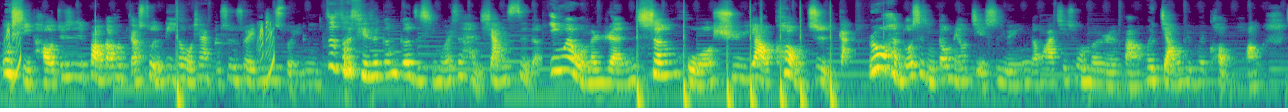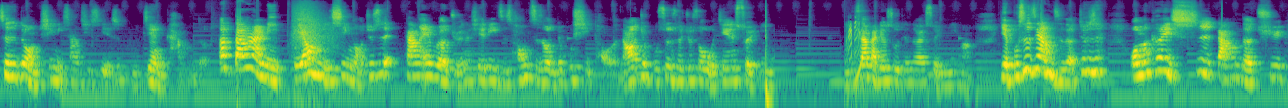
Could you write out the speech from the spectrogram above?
不洗头就是报道会比较顺利，那我现在不顺遂一定是水逆。这这其实跟鸽子行为是很相似的，因为我们人生活需要控制感。如果很多事情都没有解释原因的话，其实我们人反而会焦虑、会恐慌，甚至对我们心理上其实也是不健康的。那当然你不要迷信哦，就是刚 Ariel 举的那些例子，从此之后你就不洗头了，然后就不顺遂，就说我今天水逆。三百六十五天都在水逆吗？也不是这样子的，就是我们可以适当的去，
